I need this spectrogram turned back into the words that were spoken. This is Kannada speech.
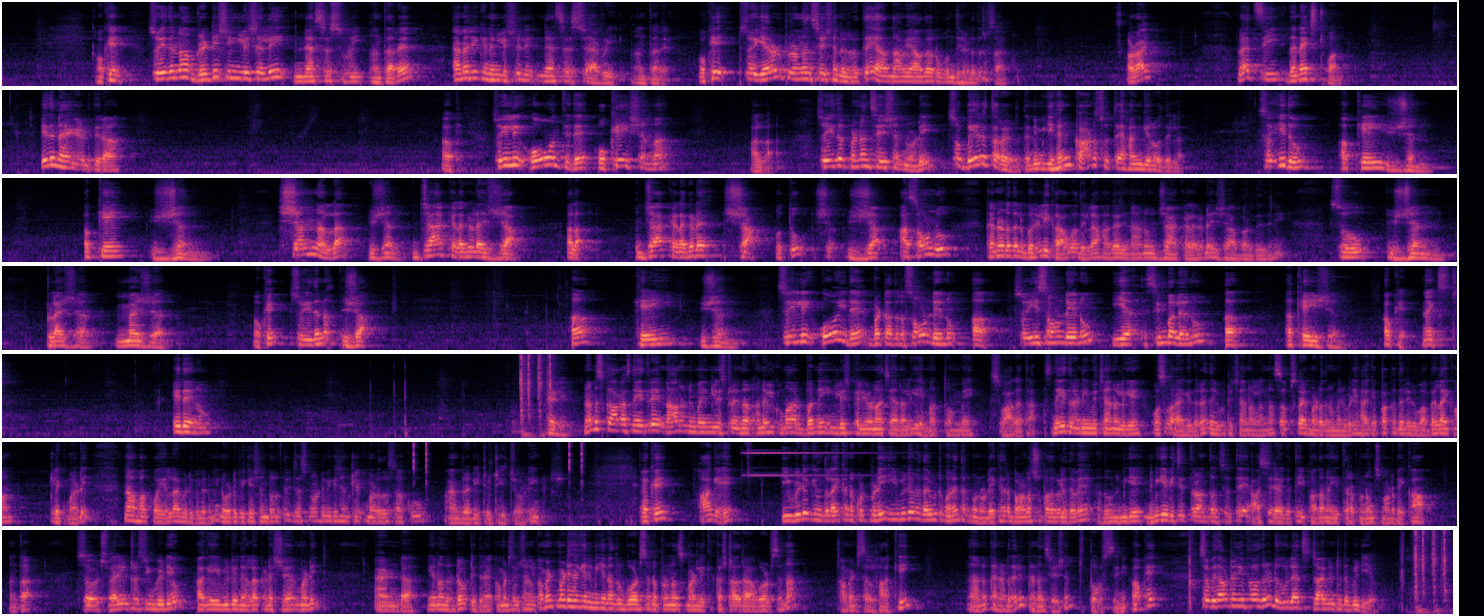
ಓಕೆ ಸೊ ಇದನ್ನು ಬ್ರಿಟಿಷ್ ಇಂಗ್ಲೀಷಲ್ಲಿ ನೆಸೆಸರಿ ಅಂತಾರೆ ಅಮೆರಿಕನ್ ಇಂಗ್ಲೀಷಲ್ಲಿ ನೆಸೆಸರಿ ಅಂತಾರೆ. ಓಕೆ ಸೊ ಎರಡು ಪ್ರೊನೌನ್ಸಿಯೇಷನ್ ಇರುತ್ತೆ ನಾವು ಯಾವ್ದಾದ್ರು ಒಂದು ಹೇಳಿದ್ರೆ ಸಾಕು. Right let see the next one ಇದನ್ನ ಹೇಗೆ ಹೇಳ್ತೀರಾ? ಓಕೆ ಸೊ ಇಲ್ಲಿ ಓ ಅಂತಿದೆ ಒಕೇಶನ್ನ ಅಲ್ಲ. ಸೊ ಇದರ ಪ್ರೊನೌನ್ಸಿಯೇಷನ್ ನೋಡಿ ಸೊ ಬೇರೆ ಥರ ಇರುತ್ತೆ, ನಿಮಗೆ ಹೆಂಗೆ ಕಾಣಿಸುತ್ತೆ ಹಂಗಿರೋದಿಲ್ಲ. ಸೊ ಇದು ಅಕೇಜನ್ ಅಕೇಜನ್ ಶನ್ ಅಲ್ಲ ಜನ್ ಜಾ ಕೆಳಗಡೆ ಜ ಜಾ ಕೆಳಗಡೆ ಶ ಹೊತ್ತು ಶ ಆ ಸೌಂಡು ಕನ್ನಡದಲ್ಲಿ ಬರೀಲಿಕ್ಕೆ ಆಗೋದಿಲ್ಲ, ಹಾಗಾಗಿ ನಾನು ಜಾ ಕೆಳಗಡೆ ಜ ಬರೆದಿದ್ದೀನಿ. ಸೊ ಜನ್ ಪ್ಲೆಷರ್ ಮೆಜರ್ ಓಕೆ ಸೊ ಇದನ್ನು ಜ ಅ ಜನ್ ಸೊ ಇಲ್ಲಿ ಓ ಇದೆ ಬಟ್ ಅದರ ಸೌಂಡ್ ಏನು ಅ? ಸೊ ಈ ಸೌಂಡ್ ಏನು, ಈ, ಸಿಂಬಲ್ ಏನು ಅ? ಅಕೇಶನ್ ಓಕೆ ನೆಕ್ಸ್ಟ್ ಇದೇನು? ಹೇಳಿ. ನಮಸ್ಕಾರ ಸ್ನೇಹಿತರೆ, ನಾನು ನಿಮ್ಮ ಇಂಗ್ಲಿಷ್ ಟ್ರೈನರ್ ಅನಿಲ್ ಕುಮಾರ್. ಬನ್ನಿ ಇಂಗ್ಲಿಷ್ ಕಲಿಯೋಣ ಚಾನಲ್ಗೆ ಮತ್ತೊಮ್ಮೆ ಸ್ವಾಗತ. ಸ್ನೇಹಿತರೆ, ನೀವು ಚಾನಲ್ಗೆ ಆಗಿದ್ರೆ ದಯವಿಟ್ಟು ಚಾನಲ್ನ ಸಬ್ಸ್ಕ್ರೈಬ್ ಮಾಡೋದು ಮಾಡಿ ಹಾಗೆ ಪಕ್ಕದಲ್ಲಿರುವ ಬೆಲ್ ಐಕಾನ್ ಕ್ಲಿಕ್ ಮಾಡಿ. ನಾವು ಹಾಕುವ ಎಲ್ಲ ನಿಮಗೆ ನೋಟಿಫಿಕೇಶನ್ ಬರುತ್ತೆ. ಜಸ್ಟ್ ನೋಟಿಫಿಕೇಶನ್ ಕ್ಲಿಕ್ ಮಾಡೋದು ಸಾಕು. I am ready to teach English okay ಹಾಗೆ ಈ ವಿಡಿಯೋಗೆ ಒಂದು ಲೈಕನ್ನು ಕೊಟ್ಬಿಡಿ. ಈ ವಿಡಿಯೋ ದಯವಿಟ್ಟು ಮನೆ ನೋಡಿ. ಯಾಕಂದ್ರೆ ಬಹಳಷ್ಟು ಪದಗಳಿವೆ ಅದು ನಿಮಗೆ ನಿಮಗೆ ವಿಚಿತ್ರ ಅಂತ ಅನ್ಸುತ್ತೆ. ಆಶ್ಚರ್ಯ ಆಗುತ್ತೆ ಪದನ ಈ ಥರ ಪ್ರೊನೌನ್ಸ್ ಮಾಡಬೇಕಾ ಅಂತ. So it's very interesting video ಹಾಗೆ ಈ ವಿಡಿಯೋ ಎಲ್ಲ ಕಡೆ ಶೇರ್ ಮಾಡಿ. ಆ್ಯಂಡ್ ಏನಾದರೂ ಡೌಟ್ ಇದ್ದರೆ ಕಮೆಂಟ್ ಸೆಕ್ಷನ್ ಕಮೆಂಟ್ ಮಾಡಿ. ಹಾಗೆ ನಿಮಗೆ ಏನಾದರೂ ವರ್ಡ್ಸ್ನ ಪ್ರೊನೌನ್ಸ್ ಮಾಡಲಿಕ್ಕೆ ಕಷ್ಟ ಆದರೆ ಆ ವರ್ಡ್ಸ್ನ ಕಮೆಂಟ್ಸಲ್ಲಿ ಹಾಕಿ. ನಾನು ಕನ್ನಡದಲ್ಲಿ ಪ್ರೊನೌನ್ಸಿಯೇಷನ್ ತೋರಿಸ್ತೀನಿ. Okay so without any further do let's dive video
